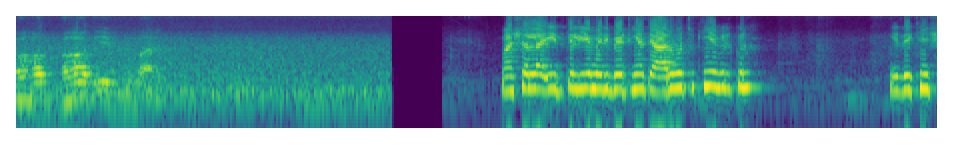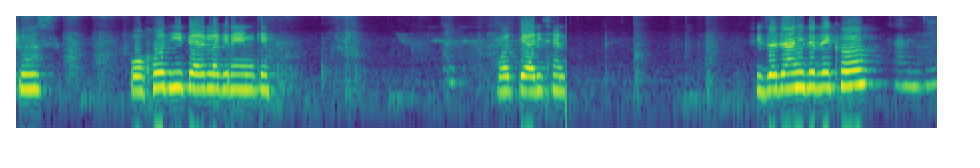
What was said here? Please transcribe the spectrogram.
बहुत बहुत ईद मुबारक। माशाल्लाह ईद के लिए मेरी बेटियाँ तैयार हो चुकी हैं बिल्कुल। ये देखें शूज़। बहुत ही प्यारे लग रहे हैं इनके। बहुत प्यारी सेंट फिजा जान इधर देखो। हाँ जी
